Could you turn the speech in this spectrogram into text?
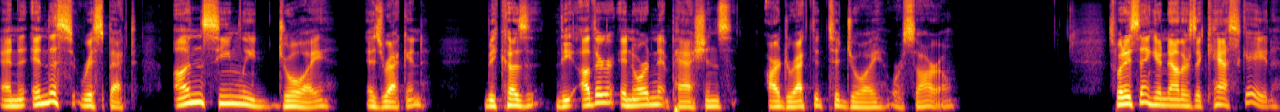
and in this respect, unseemly joy is reckoned, because the other inordinate passions are directed to joy or sorrow. So, what he's saying here now, there's a cascade.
